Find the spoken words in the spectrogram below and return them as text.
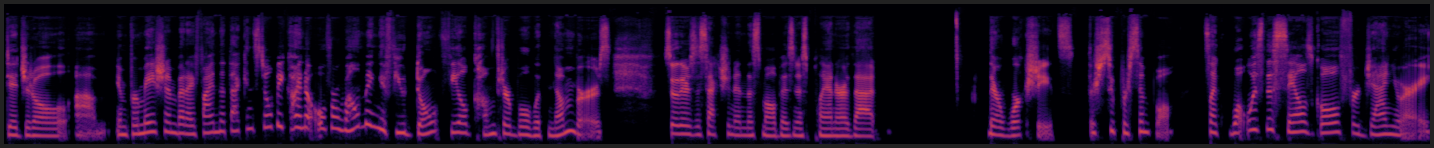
digital um, information, but I find that that can still be kind of overwhelming if you don't feel comfortable with numbers. So there's a section in the Small Business Planner that they're worksheets. They're super simple. It's like, what was the sales goal for January?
